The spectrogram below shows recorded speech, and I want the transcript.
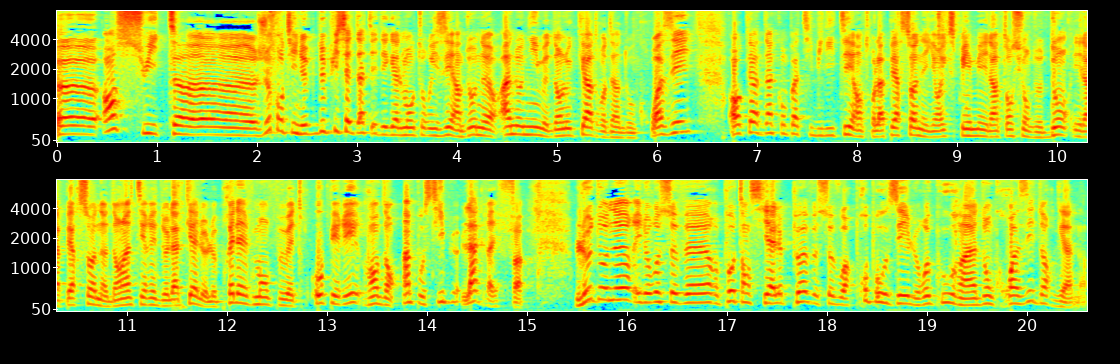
Euh, ensuite, euh, je continue. Depuis cette date est également autorisé un donneur anonyme dans le cadre d'un don croisé. En cas d'incompatibilité entre la personne ayant exprimé l'intention de don et la personne dans l'intérêt de laquelle le prélèvement peut être opéré, rendant impossible la greffe. Le donneur et le receveur potentiel peuvent se voir proposer le recours à un don croisé d'organes.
